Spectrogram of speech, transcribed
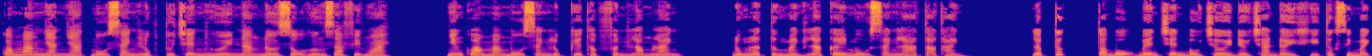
Quang mang nhàn nhạt, nhạt màu xanh lục từ trên người nàng nở rộ hướng ra phía ngoài. Những quang mang màu xanh lục kia thập phần lóng lánh. Đúng là từng mảnh lá cây màu xanh lá tạo thành. Lập tức, toàn bộ bên trên bầu trời đều tràn đầy khí tức sinh mệnh.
